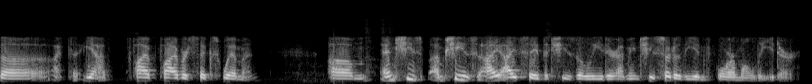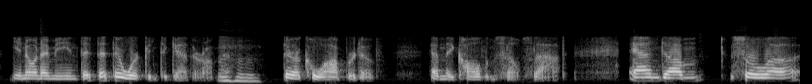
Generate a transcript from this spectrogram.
uh, I th- yeah, five five or six women. Um, and she's um, she's I, I say that she's a leader. I mean, she's sort of the informal leader. You know what I mean? That, that they're working together on that. Mm-hmm. They're a cooperative, and they call themselves that. And um, so uh,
